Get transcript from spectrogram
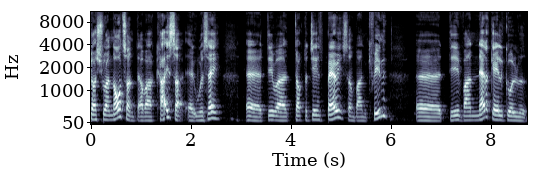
Joshua Norton, der var kejser af USA. Øh, det var Dr. James Barry, som var en kvinde. Øh, det var nattergalegulvet,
